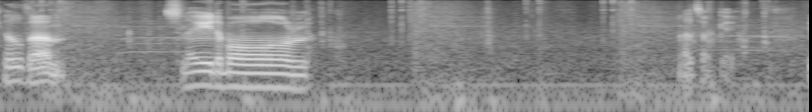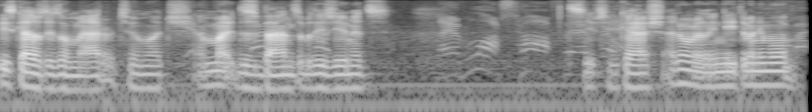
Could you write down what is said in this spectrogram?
Kill them. Slay them all. That's okay. These casualties don't matter too much. I might disband some of these units. Save some cash. I don't really need them anymore.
